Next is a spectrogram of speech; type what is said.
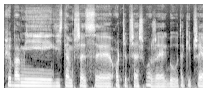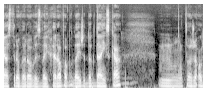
Chyba mi gdzieś tam przez y, oczy przeszło, że jak był taki przejazd rowerowy z Wejherowa bodajże do Gdańska, mm, to, że on,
